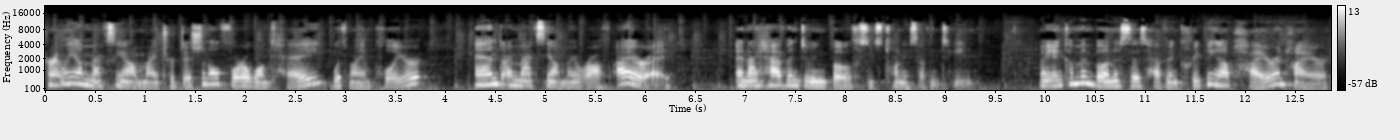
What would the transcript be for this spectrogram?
Currently, I'm maxing out my traditional 401k with my employer, and I'm maxing out my Roth IRA, and I have been doing both since 2017. My income and bonuses have been creeping up higher and higher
